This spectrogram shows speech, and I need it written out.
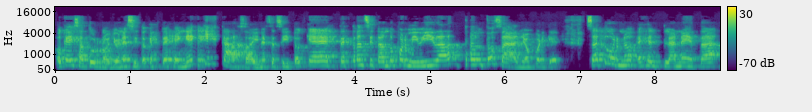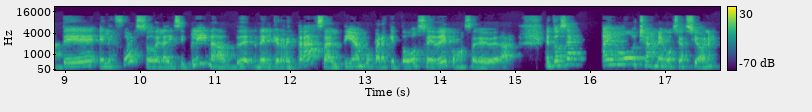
ok, Saturno, yo necesito que estés en X casa y necesito que estés transitando por mi vida tantos años, porque Saturno es el planeta del esfuerzo, de la disciplina, de- del que retrasa el tiempo para que todo se dé como se debe dar. Entonces, hay muchas negociaciones,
